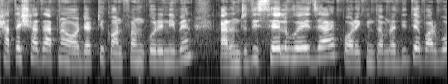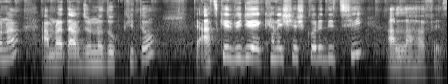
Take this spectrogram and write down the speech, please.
সাথে সাথে আপনার অর্ডারটি কনফার্ম করে নেবেন। কারণ যদি সেল হয়ে যায়, পরে কিন্তু আমরা দিতে পারব না আমরা তার জন্য দুঃখিত। আজকের ভিডিও এখানে শেষ করে দিচ্ছি। আল্লাহ হাফেজ।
